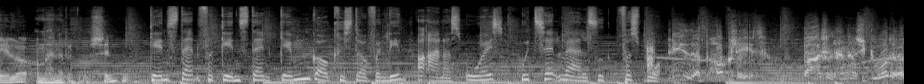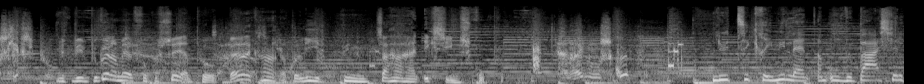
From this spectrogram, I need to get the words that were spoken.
eller om han er begået selvmord. Genstand for genstand gennemgår Christoffer Lind og Anders Oris hotelværelset for spor. Livet er påklædt. Barsel, han har skjorte og slips på. Hvis vi begynder med at fokusere på badekarret og på livet, mm. så har han ikke sine sko på. Han har ikke nogen sko på. Lyt til Krimiland om Uwe Barschel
